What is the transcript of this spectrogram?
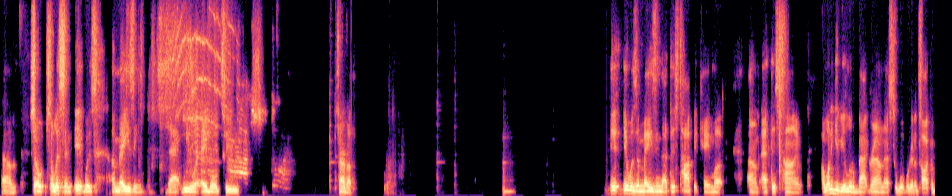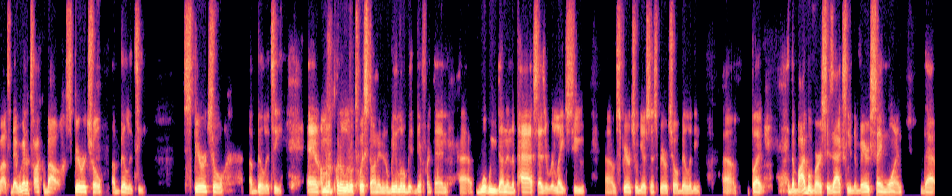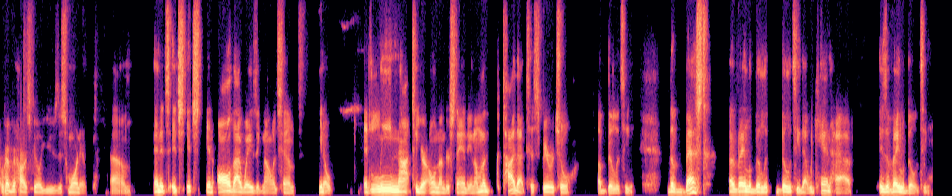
Um, so, so listen. It was amazing that we were able to. Sorry about. It, it was amazing that this topic came up um, at this time. I want to give you a little background as to what we're going to talk about today. We're going to talk about spiritual ability spiritual ability. And I'm going to put a little twist on it. It'll be a little bit different than uh, what we've done in the past as it relates to um, spiritual gifts and spiritual ability. Um, but the Bible verse is actually the very same one that Reverend Hartsfield used this morning. Um, and it's it's it's in all thy ways acknowledge him, you know, and lean not to your own understanding. I'm going to tie that to spiritual ability. The best availability that we can have is availability.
